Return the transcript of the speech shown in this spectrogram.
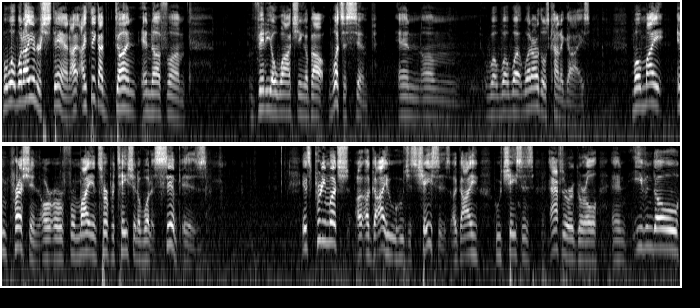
But what what I understand, I, I think I've done enough um, video watching about what's a simp and um, what what what what are those kind of guys well, my impression or, or from my interpretation of what a simp is, it's pretty much a, a guy who, who just chases, a guy who chases after a girl, and even though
